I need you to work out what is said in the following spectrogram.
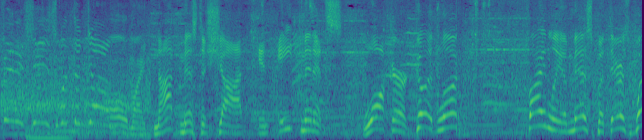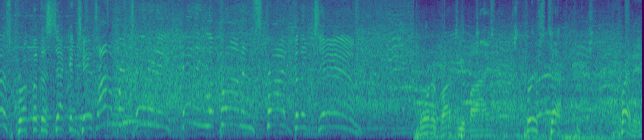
finishes with the dunk. Oh my. Not missed a shot in eight minutes. Walker, good look. Finally a miss, but there's Westbrook with a second chance opportunity. Hitting LeBron in stride for the jam. Quarter brought to you by First Tech. Credit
